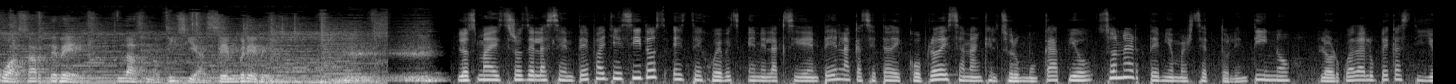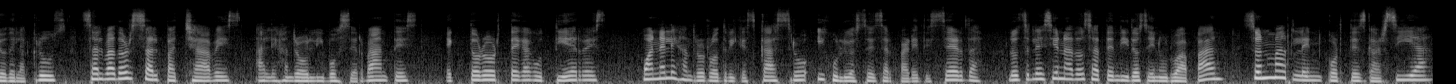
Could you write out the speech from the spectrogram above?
Cuasar TV, las noticias en breve. Los maestros de la CENTE fallecidos este jueves en el accidente en la caseta de cobro de San Ángel Surumucapio son Artemio Merced Tolentino, Flor Guadalupe Castillo de la Cruz, Salvador Salpa Chávez, Alejandro Olivo Cervantes, Héctor Ortega Gutiérrez, Juan Alejandro Rodríguez Castro y Julio César Paredes Cerda. Los lesionados atendidos en Uruapan son Marlene Cortés García,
